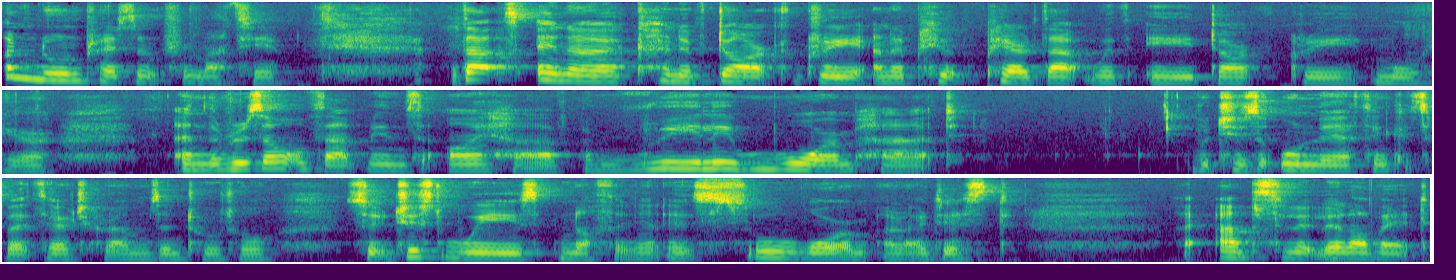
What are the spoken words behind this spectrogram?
unknown present from Matthew. That's in a kind of dark grey, and I paired that with a dark grey mohair. And the result of that means that I have a really warm hat, which is only, I think it's about 30 grams in total. So it just weighs nothing. And It is so warm, and I just, I absolutely love it.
